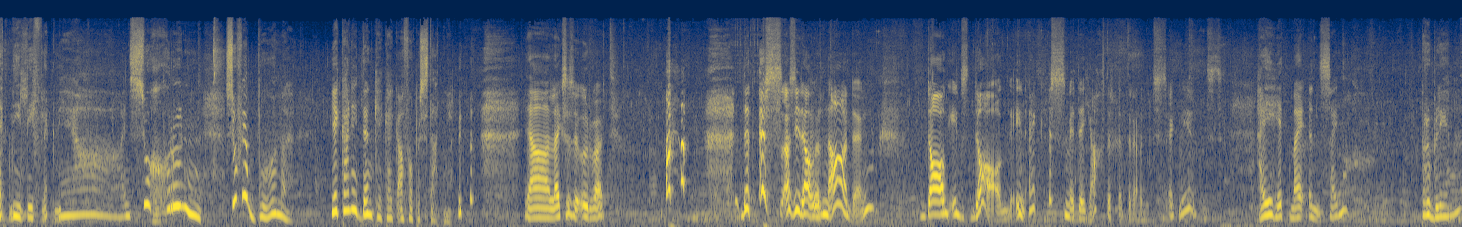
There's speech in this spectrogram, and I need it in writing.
dit nie lieflik nie? Ja, en so groen, soveel bome. Jy kan nie dink jy kyk af op 'n stad nie. Ja, lyk soos 'n oerwoud. dit is as jy daaroor nadink. Dog eats dog en ek is met 'n jagter getroud. Ek weet. Hy het my in sy mag. Probleme?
